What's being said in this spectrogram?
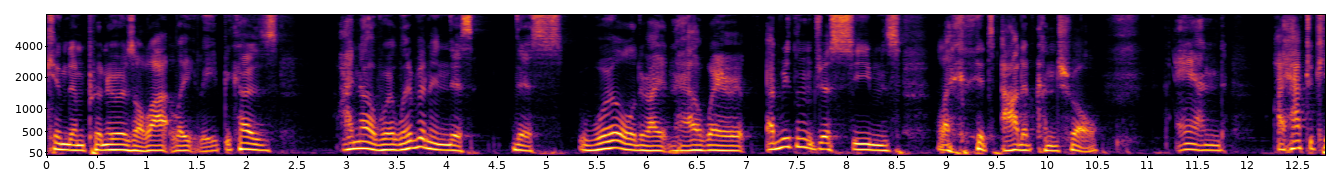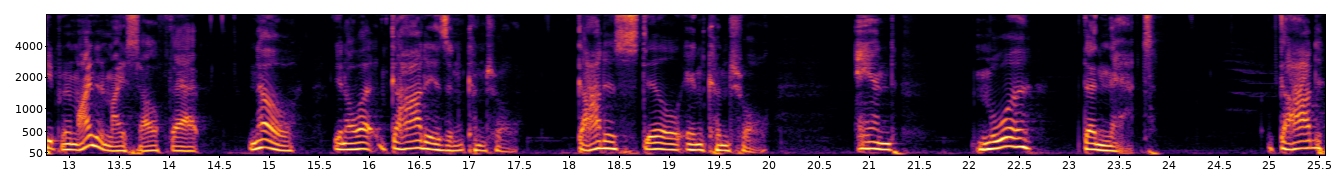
kingdompreneurs a lot lately because I know we're living in this this world right now where everything just seems like it's out of control. And I have to keep reminding myself that no, you know what? God is in control. God is still in control. And more than that, God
